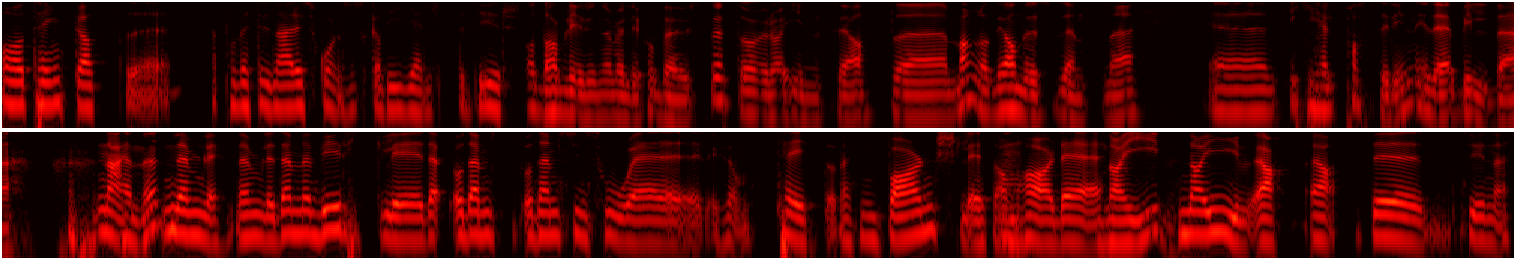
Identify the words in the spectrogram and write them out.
og tenker at eh, på Veterinærhøgskolen så skal vi hjelpe dyr. Og da blir hun jo veldig forbauset over å innse at uh, mange av de andre studentene uh, ikke helt passer inn i det bildet Nei, hennes. Nemlig. nemlig. De er virkelig de, Og de, og de syns hun er liksom teit og nesten barnslig som Mm. har det Naiv. Naiv, ja. ja det synet.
